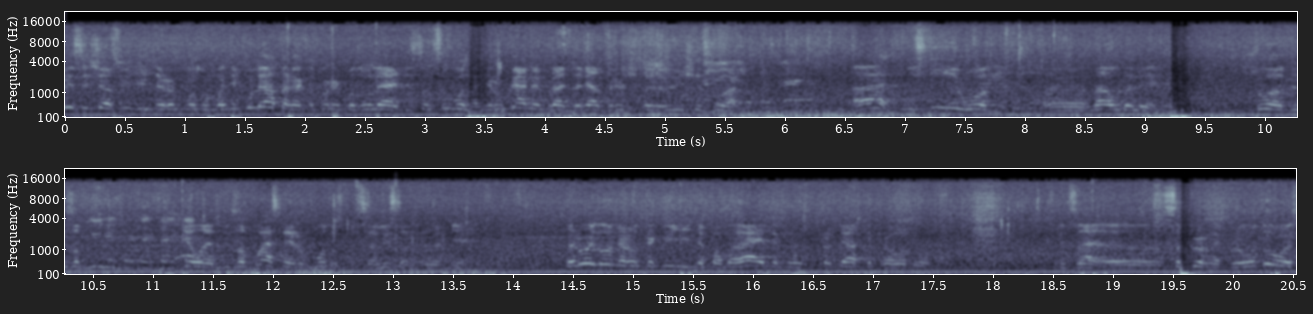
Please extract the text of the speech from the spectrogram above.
Вы сейчас видите работу манипулятора, который позволяет дистанционно не руками брать заряд взрывчатого вещества, а нести его э, на удаление, что безо- делает безопаснее работу специалиста в животе. Второй номер, вот, как видите, помогает ему в протяжке проводов. Специ- э, саперных проводов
